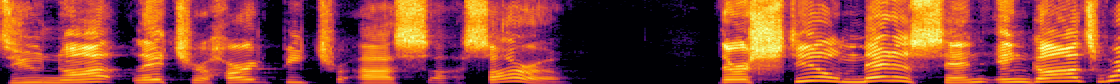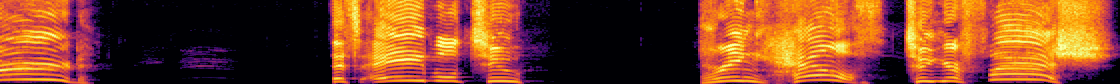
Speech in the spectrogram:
do not let your heart be uh, sorrow. There's still medicine in God's word that's able to bring health to your flesh.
